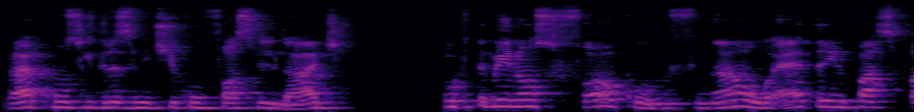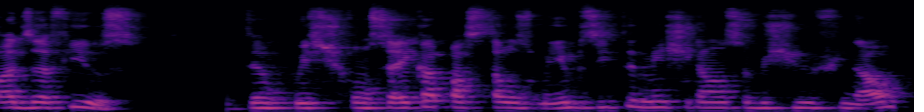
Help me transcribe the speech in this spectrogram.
para conseguir transmitir com facilidade, porque também nosso foco, no final, é também participar de desafios. Então, com isso, a gente consegue capacitar os membros e também chegar ao nosso objetivo final,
